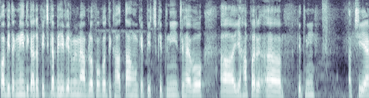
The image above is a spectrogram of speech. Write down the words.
को अभी तक नहीं दिखा तो पिच का बिहेवियर में मैं आप लोगों को दिखाता हूँ कि पिच कितनी जो है वो यहाँ पर कितनी अच्छी है।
